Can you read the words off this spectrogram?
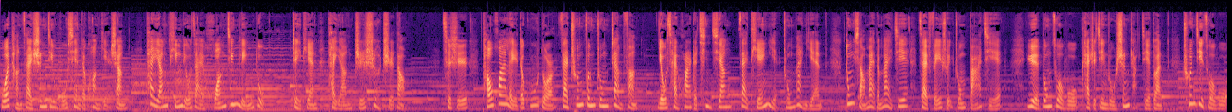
我躺在生机无限的旷野上，太阳停留在黄金零度。这天，太阳直射赤道。此时，桃花蕾的骨朵在春风中绽放。油菜花的沁香在田野中蔓延，冬小麦的麦秸在肥水中拔节，越冬作物开始进入生长阶段，春季作物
